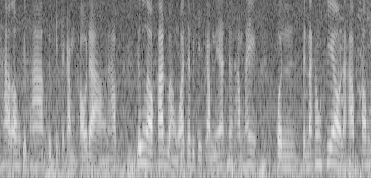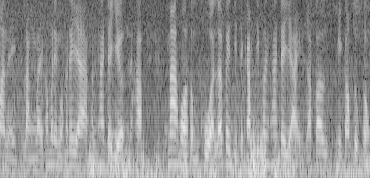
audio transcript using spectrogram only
2565 คือกิจกรรมเขาดาวนะครับ ซึ่งเราคาดหวังว่าจะเป็นกิจกรรมนี้จะทำให้คนเป็นนักท่องเที่ยวนะครับ เข้ามาในหลั่งไหลเข้ามาในเมืองพัทยาค่อนข้างจะเยอะนะครับ มากพอสมควรแล้วเป็นกิจกรรมที่ค่อนข้างจะใหญ่ แล้วก็มีความสุขส่ง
